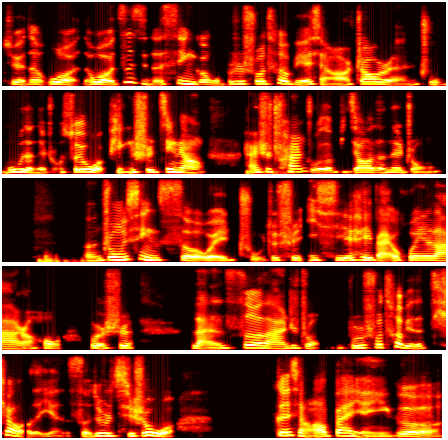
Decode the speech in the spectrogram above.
觉得我我自己的性格，我不是说特别想要招人瞩目的那种，所以我平时尽量还是穿着的比较的那种嗯中性色为主，就是一些黑白灰啦，然后或者是蓝色啦这种，不是说特别的跳的颜色，就是其实我更想要扮演一个，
